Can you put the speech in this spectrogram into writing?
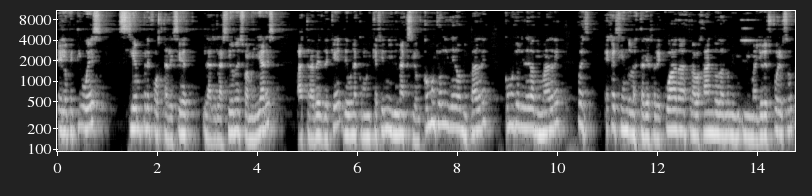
El objetivo es siempre fortalecer las relaciones familiares a través de qué? De una comunicación y de una acción. ¿Cómo yo lidero a mi padre? ¿Cómo yo lidero a mi madre? Pues ejerciendo las tareas adecuadas, trabajando, dando mi, mayor esfuerzo,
